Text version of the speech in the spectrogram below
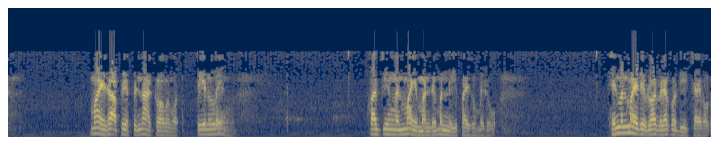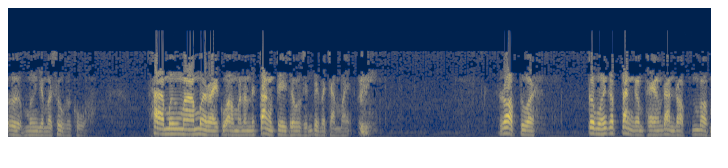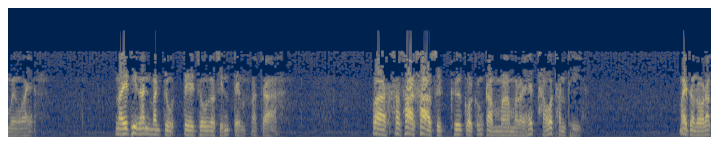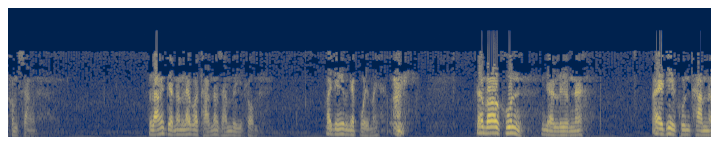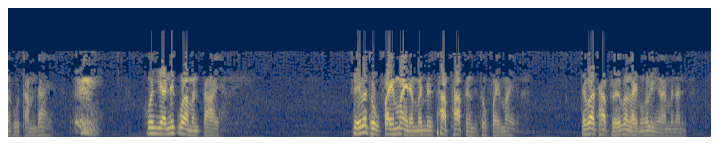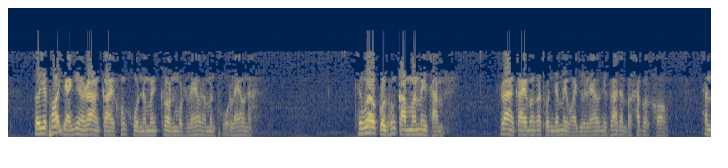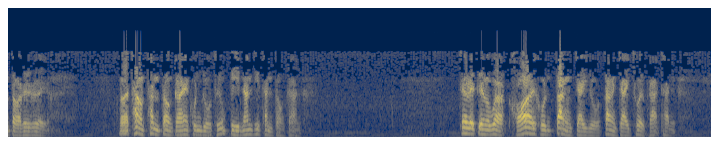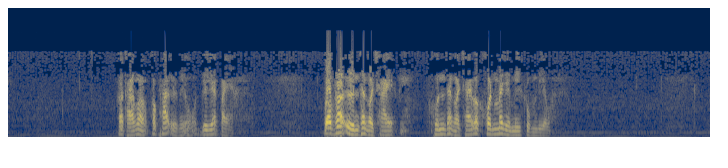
ไม้ราบเรียบเป็นหน้ากรองไปหมด เตียนเล่ง ความจริงมันไหม้มันหรือมันหนีไปก็ไม่รู้ เห็นมันไหม้เรียบร้อยไปแล้วก็ดีใจบอกเออ มึงอย่ามาสู้กับกู ถ้ามึงมาเมื่อไรกูเอามันนั้นไปตั้งเตโชสินเป็นประจำไว้รอบตัว ก็เหมือนกับตั้งกำแพงด้านรอบรอบเมืองไว้ ในที่นั้นบรรจุเตโชกสินเต็มอัตรา ว่าถ้าข้าศึกคือกฎของกรรมมาเมื่อไรให้เผาทันที ไม่ต้องรอรับคำสั่ง หลังจากนั้นแล้วก็ถามท่านสามีพรมว่าอย่างนี้มันจะป่วยไหมถ้าบอกคุณอย่าลืมนะ ไอ้ที่คุณทำนะคุณทำได้ คุณอย่านึกว่ามันตายเห็นมันถูกไฟไหม้เนี่ยมันเป็นภาพภาพหนึ่งที่ถูกไฟไหม้แต่ว่าถ้าเผลอเมื่อไรมันก็เล่นงานมันนั้น โดยเฉพาะอย่างยิ่งร่างกายของคุณนะมันกร่อนหมดแล้วนะมันผุแล้วนะถึงว่ากฎของกรรมมันไม่ทำร่างกายมันก็ทนจะไม่ไหวอยู่แล้ว นี่พระท่านประคับประคอง ท่านต่อเรื่อยๆ มื่อท่านท่านต้องการให้คุณอยู่ถึงปีนั้นที่ท่านต้องการท่านเลยเตือนบอกว่า ขอให้คุณตั้งใจอยู่ตั้งใจช่วยพระท่านก็ถามว่าก็พระอื่นมีองค์เยอะแยะไปว่าพระอื่นท่านก็ใช้ คุณท่านก็ใช้ว่าคนไม่ได้มีกลุ่มเดียว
